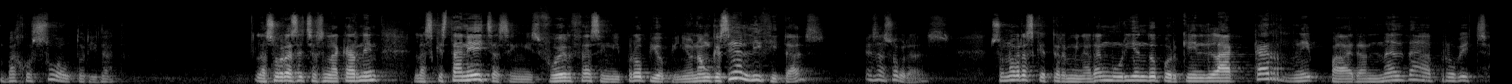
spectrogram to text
bajo su autoridad. Las obras hechas en la carne, las que están hechas en mis fuerzas, en mi propia opinión, aunque sean lícitas, esas obras son obras que terminarán muriendo porque en la carne para nada aprovecha.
